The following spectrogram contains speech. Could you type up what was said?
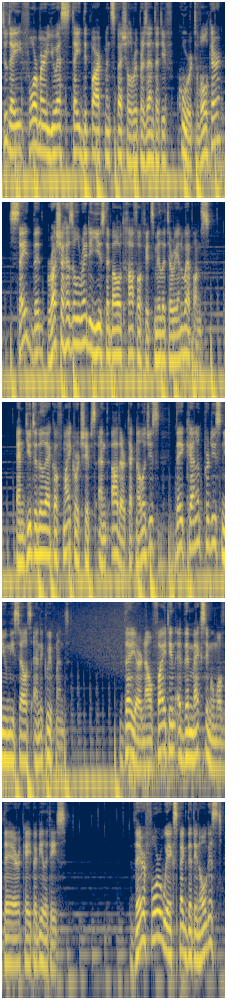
Today, former US State Department Special Representative Kurt Volker said that Russia has already used about half of its military and weapons, and due to the lack of microchips and other technologies, they cannot produce new missiles and equipment. They are now fighting at the maximum of their capabilities. Therefore, we expect that in August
